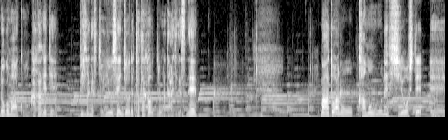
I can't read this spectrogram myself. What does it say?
ロゴマークを掲げてビジネスという戦場で戦うっていうのが大事ですね。まあ、あとあの家紋をね、使用して、えー、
